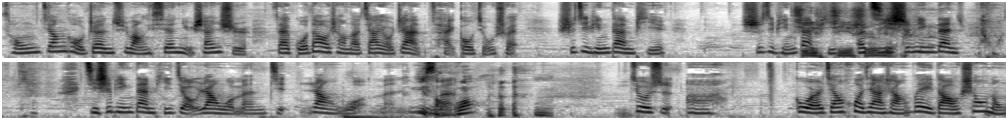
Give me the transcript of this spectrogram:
从江口镇去往仙女山时，在国道上的加油站采购酒水，十几瓶蛋啤，十几瓶蛋啤，呃，几几十瓶几十瓶蛋，我的天，几十瓶淡啤酒让我们解，让我们郁一扫闷，嗯，就是啊。故而将货架上味道稍浓、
